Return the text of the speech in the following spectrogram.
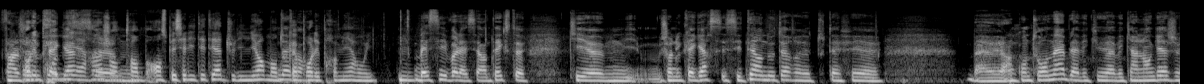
Enfin, pour les premières, hein, j'entends. En spécialité théâtre, je l'ignore, mais en tout cas pour les premières, oui. Mm. Bah, c'est voilà, c'est un texte qui est euh, Jean-Luc Lagarce. C'était un auteur euh, tout à fait bah, incontournable avec avec un langage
